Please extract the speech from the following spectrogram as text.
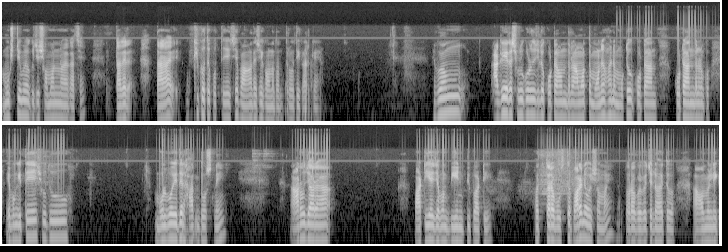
মুষ্টিমেয় কিছু সমন্বয়ক আছে। তাদের তারা কুক্ষিগত করতে চাইছে বাংলাদেশের গণতন্ত্র অধিকারকে। এবং আগে এরা শুরু করে দিয়েছিল কোটা আন্দোলন। আমার তো মনে হয় না মোটেও কোটা কোটা আন্দোলন এবং এতে শুধু বলব এদের হাত দোষ নেই। আরও যারা পার্টি যেমন বিএনপি পার্টি হয়তো তারা বুঝতে পারেনি ওই সময়। তোরা ভেবেছিল হয়তো আওয়ামী লীগ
